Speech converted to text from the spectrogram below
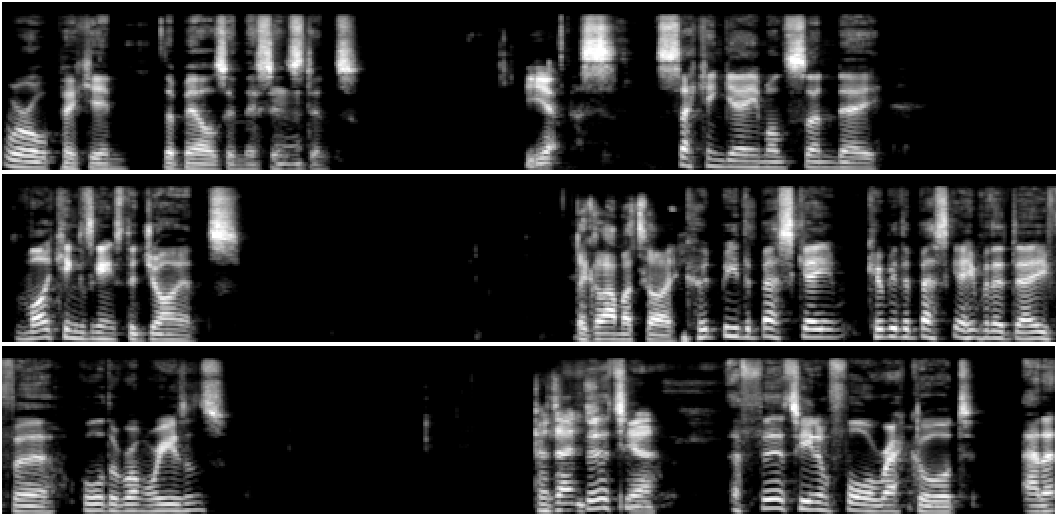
we're all picking the Bills in this mm-hmm. Yeah. instance. Yep. S- second game on Sunday Vikings against the Giants. the glamour tie. Could be the best game, could be the best game of the day for all the wrong reasons. Potentially, 30 yeah. A 13 and 4 record and an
